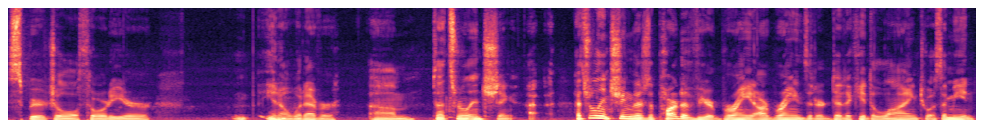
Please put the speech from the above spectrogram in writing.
spiritual authority or you know, whatever. Um, so that's really interesting. I, that's really interesting. There's a part of your brain, our brains, that are dedicated to lying to us. I mean,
